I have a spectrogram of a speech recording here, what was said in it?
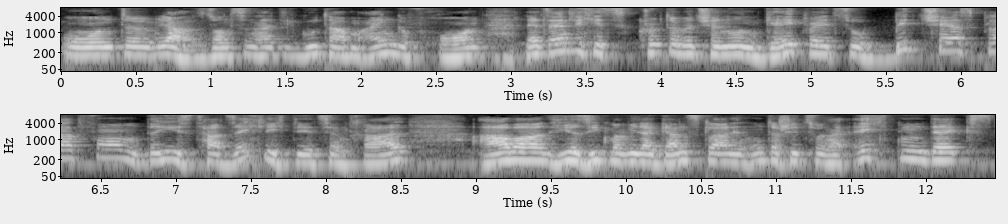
und äh, ja, sonst sind halt die Guthaben eingefroren. Letztendlich ist CryptoBridge ja nur ein Gateway zur BitShares-Plattform. Die ist tatsächlich dezentral, aber hier sieht man wieder ganz klar den Unterschied zu einer echten DEX.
